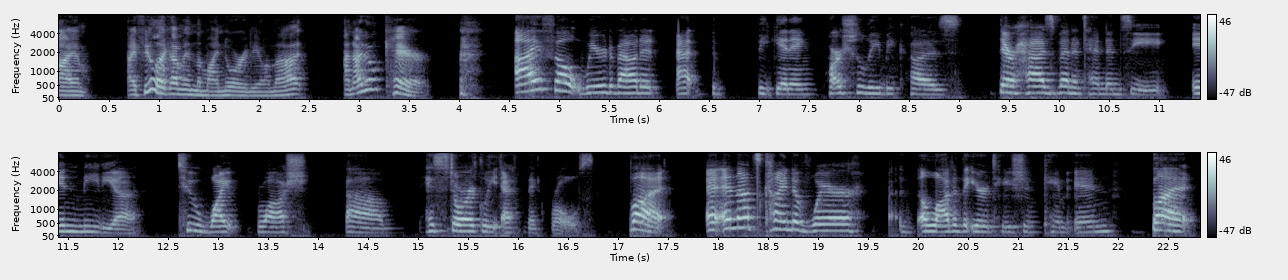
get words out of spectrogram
I am I feel like I'm in the minority on that, and I don't care. I felt weird about it at the beginning, partially because there has been a tendency in media to whitewash um, historically ethnic roles. But, and that's kind of where a lot of the irritation came in. But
